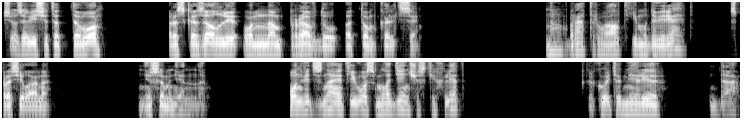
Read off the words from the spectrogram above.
Все зависит от того, рассказал ли он нам правду о том кольце. — Но брат Руалт ему доверяет? — спросила она. — Несомненно. — Он ведь знает его с младенческих лет? — В какой-то мере, да,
